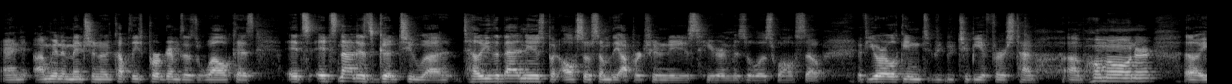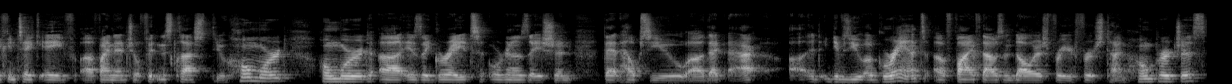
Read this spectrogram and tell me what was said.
And I'm going to mention a couple of these programs as well because it's it's not as good to uh, tell you the bad news, but also some of the opportunities here in Missoula as well. So if you are looking to, to be a first-time um, homeowner, uh, you can take a, a, financial fitness class through Homeword. Homeword uh, is a great organization that helps you uh, that uh, it gives you a grant of $5,000 for your first time home purchase.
